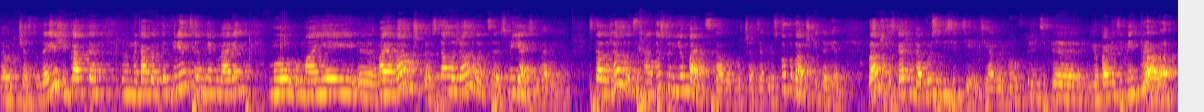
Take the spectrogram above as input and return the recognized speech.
довольно часто доезжу, как-то на какой-то конференции он мне говорит, мол, у моей, э, моя бабушка стала жаловаться, смеясь, говорит стала жаловаться на то, что у нее память стала ухудшаться. Я говорю, сколько бабушке-то лет? Бабушке, скажем, там 89. Я говорю, ну, в принципе, ее память имеет право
